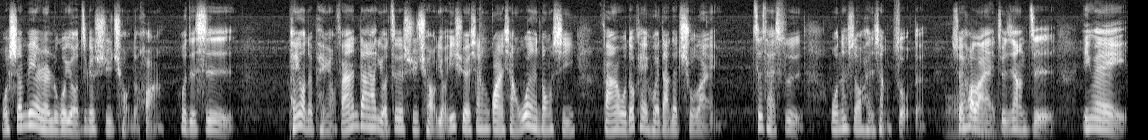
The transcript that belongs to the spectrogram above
我身边的人如果有这个需求的话，或者是朋友的朋友，反正大家有这个需求，有医学相关想问的东西，反而我都可以回答得出来，这才是我那时候很想做的。所以后来就这样子，因为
